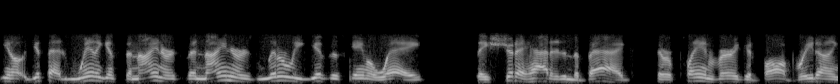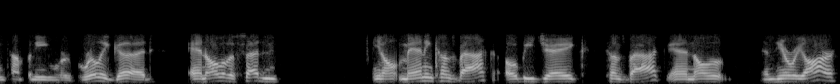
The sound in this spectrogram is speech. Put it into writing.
you know get that win against the Niners. The Niners literally give this game away. They should have had it in the bag. They were playing very good ball. Breida and company were really good, and all of a sudden, you know, Manning comes back, OBJ comes back, and all, and here we are.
